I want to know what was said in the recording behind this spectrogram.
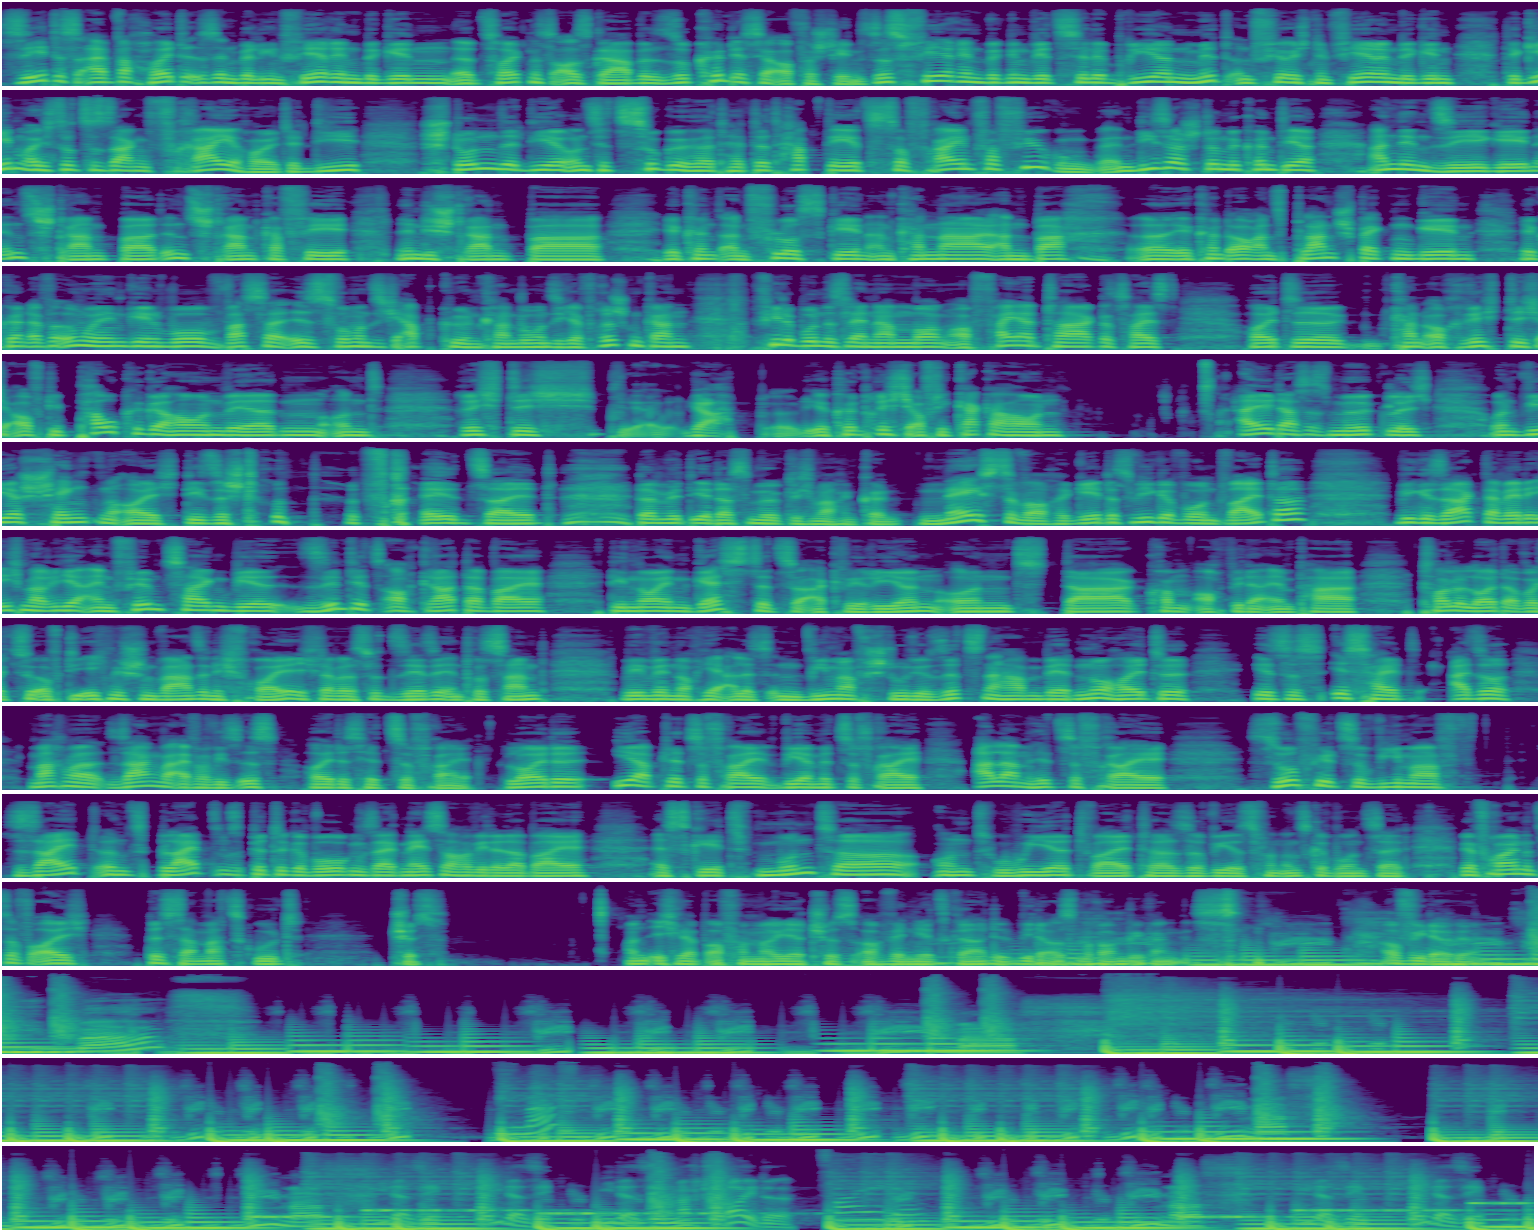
Seht es einfach, heute ist in Berlin Ferienbeginn, äh, Zeugnisausgabe, so könnt ihr es ja auch verstehen. Es ist Ferienbeginn, wir zelebrieren mit und für euch den Ferienbeginn. Wir geben euch sozusagen frei heute. Die Stunde, die ihr uns jetzt zugehört hättet, habt ihr jetzt zur freien Verfügung. In dieser Stunde könnt ihr an den See gehen, ins Strandbad, ins Strandcafé, in die Strandbar. Ihr könnt an Fluss gehen, an Kanal, an Bach. Äh, ihr könnt auch ans Planschbecken gehen. Ihr könnt einfach irgendwo hingehen, wo Wasser ist, wo man sich abkühlen kann, wo man sich erfrischen kann. Viele Bundesländer haben morgen auch Feiertag. Das heißt, heute kann auch richtig auf die Pauke gehauen werden und richtig, ja, ihr könnt richtig auf die Kacke hauen. All das ist möglich und wir schenken euch diese Stunde freie Zeit, damit ihr das möglich machen könnt. Nächste Woche geht es wie gewohnt weiter. Wie gesagt, da werde ich Maria einen Film zeigen. Wir sind jetzt auch gerade dabei, die neuen Gäste zu akquirieren und da kommen auch wieder ein paar tolle Leute auf euch zu, auf die ich mich schon wahnsinnig freue. Ich glaube, das wird sehr, sehr interessant, wen wir noch hier alles im WIMAF Studio sitzen haben werden. Nur heute ist es, ist halt, also machen wir, sagen wir einfach, wie es ist. Heute ist hitzefrei. Leute, ihr habt hitzefrei, wir haben hitzefrei. Alle haben hitzefrei. So viel zu WIMAF. Seid uns, bleibt uns bitte gewogen, seid nächste Woche wieder dabei. Es geht munter und weird weiter, so wie ihr es von uns gewohnt seid. Wir freuen uns auf euch. Bis dann, macht's gut. Tschüss. Und ich glaube auch von Maria Tschüss, auch wenn die jetzt gerade wieder aus dem Raum gegangen ist. auf Wiederhören. Wie Muff. Wiedersehen, Wiedersehen.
